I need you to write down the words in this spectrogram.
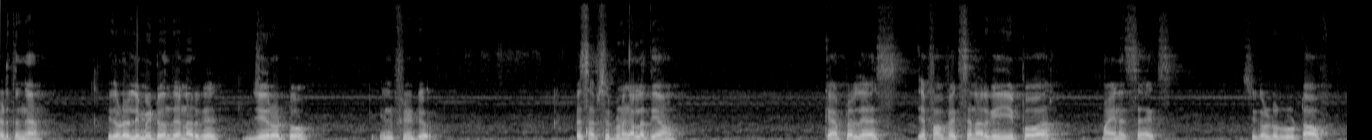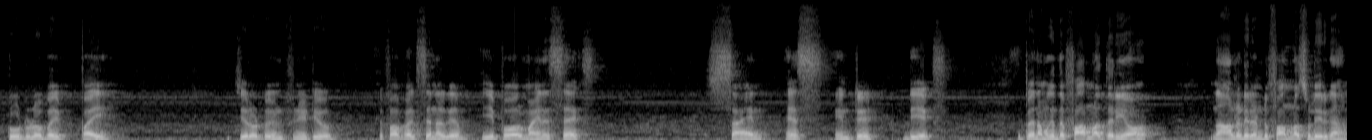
எடுத்துங்க. இதோட லிமிட் வந்து என்ன இருக்குது ஜீரோ டு இன்ஃபினிட்டிவ் இப்போ சப்ஸ்கிரைப் பண்ணுங்கள் எல்லாத்தையும். Capital s f of x என்ன இருக்குது e e power minus x equal to root of two two by pi zero to infinitive f of x என்ன இருக்குது e power minus x sine s into d x இப்போ நமக்கு இந்த ஃபார்முலா தெரியும். நான் ஆல்ரெடி ரெண்டு ஃபார்முலா சொல்லியிருக்கேன்.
